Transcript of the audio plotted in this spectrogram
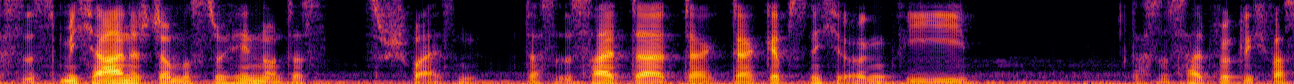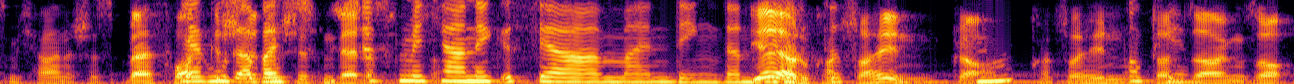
das ist mechanisch, da musst du hin und das zu schweißen. Das ist halt, da, da, da gibt's nicht irgendwie. Das ist halt wirklich was Mechanisches. Bei fortgeschrittenen ja gut, aber Schiffen wäre das. Schiffsmechanik ist ja mein Ding. Dann ja, ja, du kannst da hin. Klar, mhm. kannst da hin okay. und dann sagen, so,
